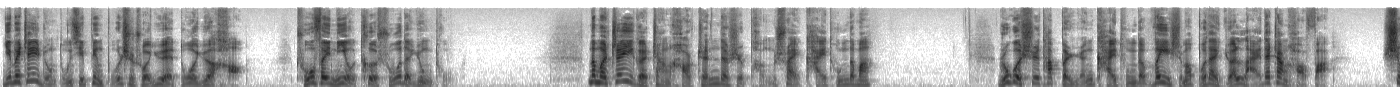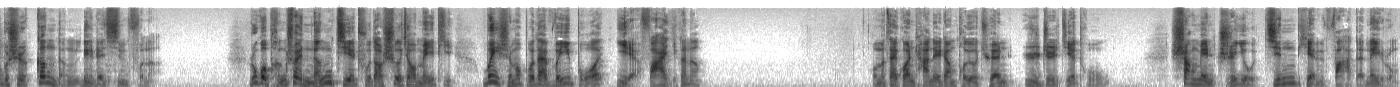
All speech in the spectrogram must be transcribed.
因为这种东西并不是说越多越好。除非你有特殊的用途，那么这个账号真的是彭帅开通的吗？如果是他本人开通的，为什么不在原来的账号发？是不是更能令人信服呢？如果彭帅能接触到社交媒体，为什么不在微博也发一个呢？我们再观察那张朋友圈日志截图，上面只有今天发的内容，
